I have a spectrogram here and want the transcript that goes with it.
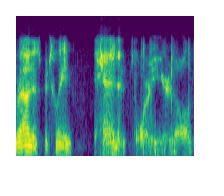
around is between 10 and 40 years old.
